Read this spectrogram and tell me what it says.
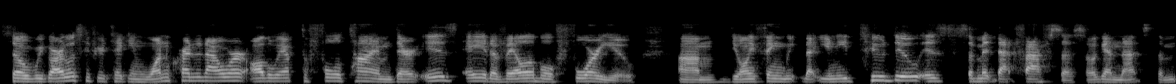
So regardless if you're taking one credit hour all the way up to full time, there is aid available for you. Um, the only thing we, that you need to do is submit that FAFSA. So again, that's the,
